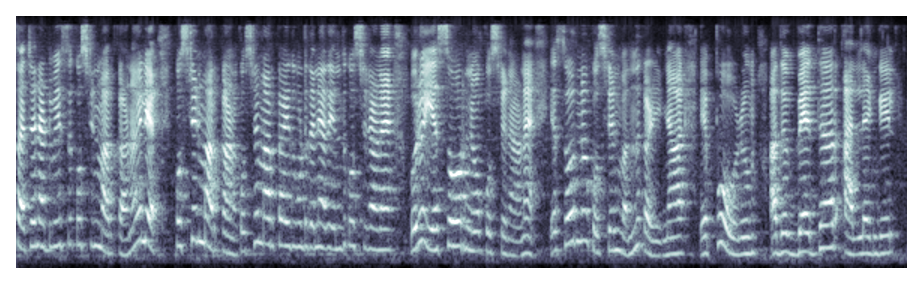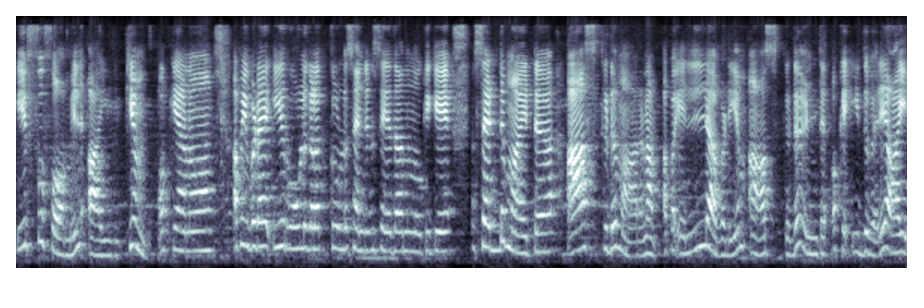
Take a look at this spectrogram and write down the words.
such an advice question മാർക്കാണ് അല്ലെ? ക്വസ്റ്റ്യൻ മാർക്കാണ് ക്വസ്റ്റ്യൻ മാർക്ക് ആയതുകൊണ്ട് തന്നെ അത് എന്ത് ക്വസ്റ്റ്യൻ ആണ്? ഒരു എസ് ഓർ നോ ക്വസ്റ്റ്യൻ ആണ്. എസ് ഓർ നോ ക്വസ്റ്റ്യൻ വന്നു കഴിഞ്ഞാൽ എപ്പോഴും അത് വെദർ അല്ലെങ്കിൽ ഇഫ് ഫോമിൽ ആയിരിക്കും. ഓക്കെ ആണോ? അപ്പൊ ഇവിടെ ഈ റൂളുകളൊക്കെ ഉള്ള സെന്റൻസ് ഏതാന്ന് നോക്കിക്കേ. നോക്കിയേ സെഡുമായിട്ട് ആസ്ക്ഡ് മാറണം. അപ്പൊ എല്ലാവിടെയും ആസ്ക്ഡ് ഉണ്ട്. ഓക്കെ ഇതുവരെ ആയി.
